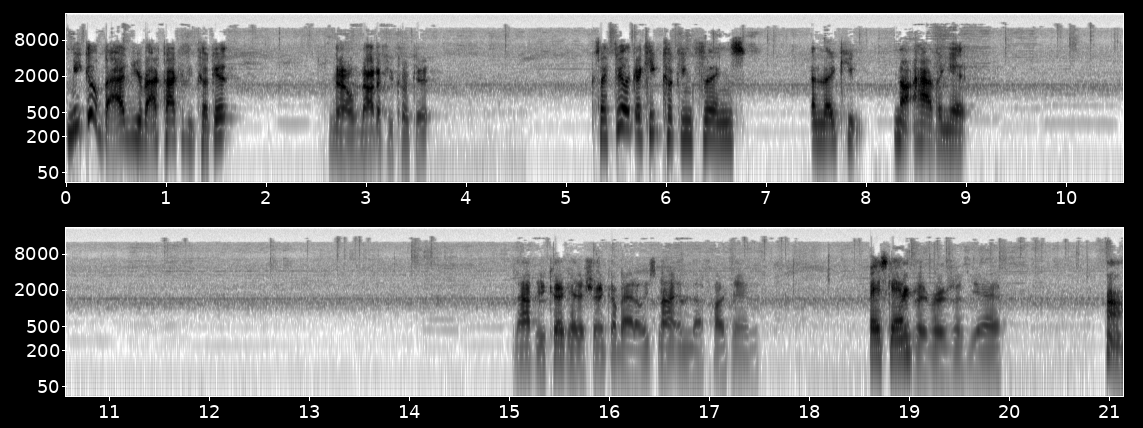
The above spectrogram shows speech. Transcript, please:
meat go bad in your backpack if you cook it? No, not if you cook it. Because I feel like I keep cooking things, and they keep not having it. Now if you cook it, it shouldn't go bad. At least not in the fucking Base game? regular version. Yeah. Huh.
